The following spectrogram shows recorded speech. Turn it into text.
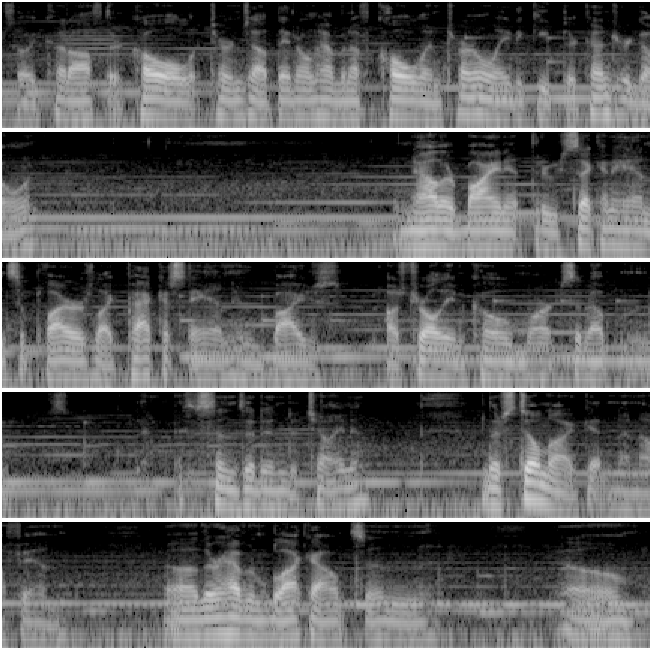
so he cut off their coal. It turns out they don't have enough coal internally to keep their country going. And now they're buying it through secondhand suppliers like Pakistan, who buys Australian coal, marks it up, and sends it into China. They're still not getting enough in. Uh, they're having blackouts in um,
